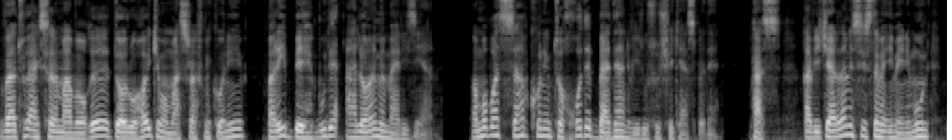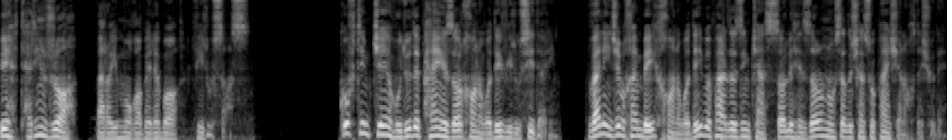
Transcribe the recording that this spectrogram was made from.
و تو اکثر مواقع داروهایی که ما مصرف می‌کنیم برای بهبود علائم مریضی هن. و ما باید صبر کنیم تا خود بدن ویروس رو شکست بده. پس قوی کردن سیستم ایمنیمون بهترین راه برای مقابله با ویروس هاست. گفتیم که حدود 5000 خانواده ویروسی داریم. ولی اینجا می‌خوایم به یک خانواده‌ای بپردازیم که از سال 1965 شناخته شده.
